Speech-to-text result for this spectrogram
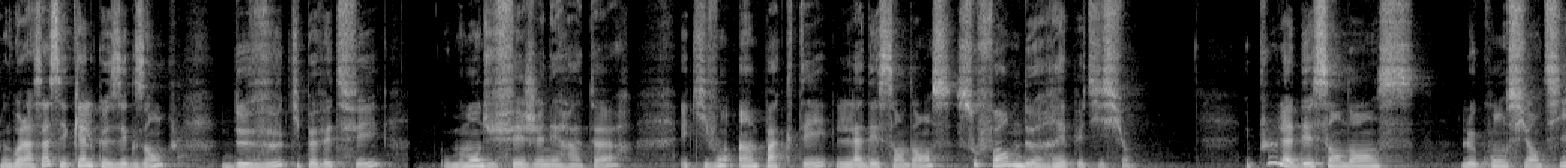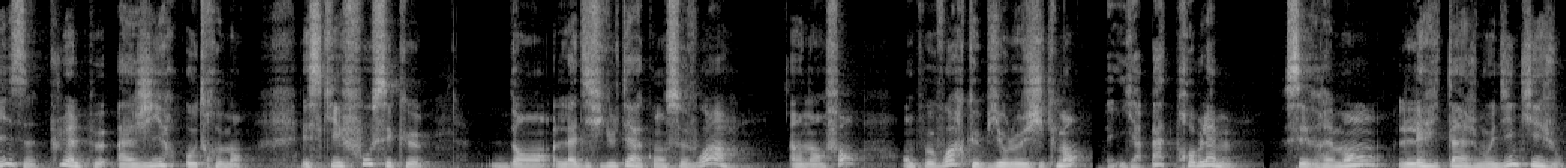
Donc voilà, ça c'est quelques exemples de vœux qui peuvent être faits au moment du fait générateur et qui vont impacter la descendance sous forme de répétition. Et plus la descendance le conscientise, plus elle peut agir autrement. Et ce qui est fou, c'est que dans la difficulté à concevoir un enfant, on peut voir que biologiquement, il n'y a pas de problème. C'est vraiment l'héritage maudit qui joue.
